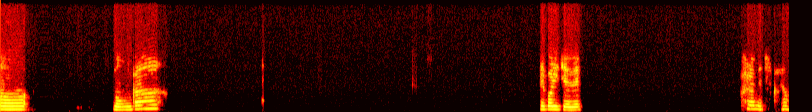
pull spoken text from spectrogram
어, 뭔가, 베버리즈의 왜 칼럼이 있을까요?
